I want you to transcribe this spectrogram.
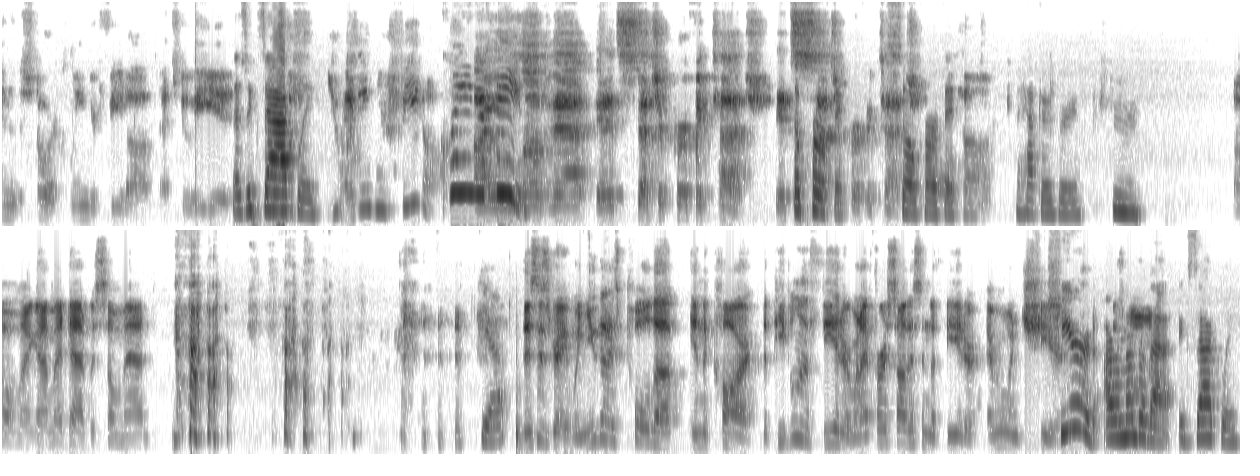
into the store, clean your feet off. That's who he is." That's exactly. You clean your feet off. Clean your I feet. I love that. And it's such a perfect touch. It's So such perfect. a perfect touch. So perfect. Tom. I have to agree. Mm. Oh my god, my dad was so mad. Yeah. This is great. When you guys pulled up in the car, the people in the theater, when I first saw this in the theater, everyone cheered. Cheered. I remember that exactly.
